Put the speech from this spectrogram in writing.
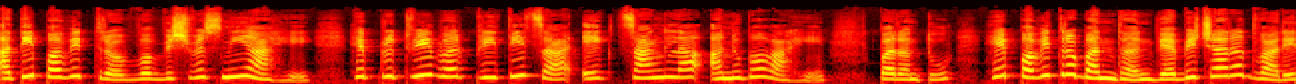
अतिपवित्र व विश्वसनीय आहे. हे पृथ्वीवर प्रीतीचा एक चांगला अनुभव आहे. परंतु हे पवित्र बंधन व्यभिचाराद्वारे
